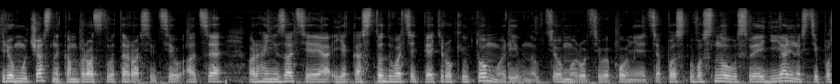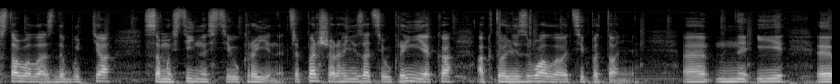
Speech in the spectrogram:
трьом учасникам братства Тарасівців, а це організація, яка 125 років тому, рівно в цьому році виповнюється, в основу своєї діяльності поставила здобуття самостійності України. Це перша організація в Україні, яка актуалізувала ці питання. Е, І е,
